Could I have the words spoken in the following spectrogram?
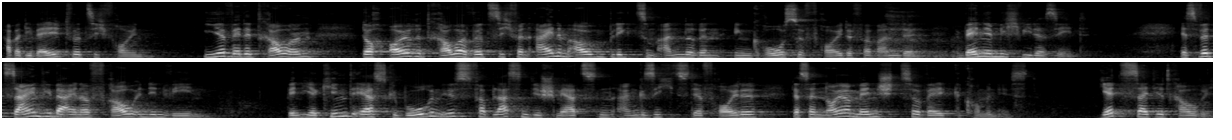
aber die Welt wird sich freuen. Ihr werdet trauern, doch eure Trauer wird sich von einem Augenblick zum anderen in große Freude verwandeln, wenn ihr mich wiederseht. Es wird sein wie bei einer Frau in den Wehen. Wenn ihr Kind erst geboren ist, verblassen die Schmerzen angesichts der Freude, dass ein neuer Mensch zur Welt gekommen ist. Jetzt seid ihr traurig,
